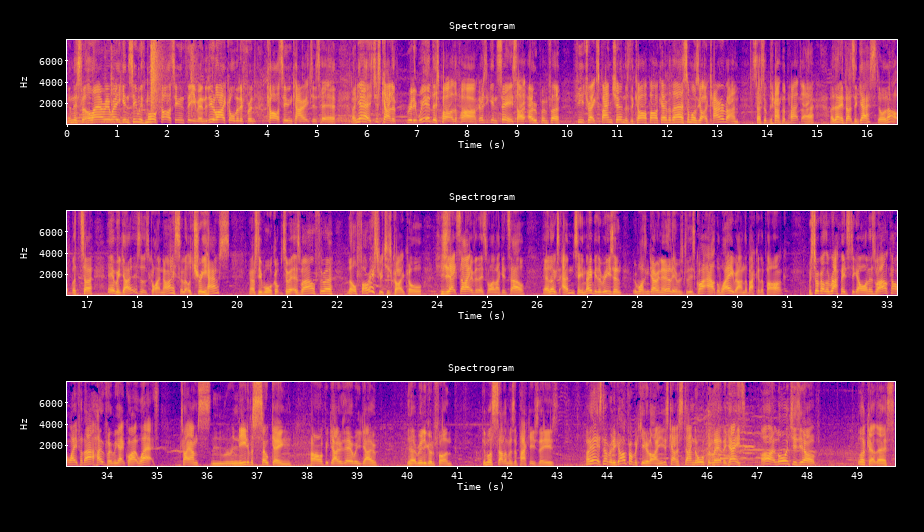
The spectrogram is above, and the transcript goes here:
in this little area where you can see with more cartoon theming. They do like all the different cartoon characters here. And yeah, it's just kind of really weird, this part of the park. As you can see, it's like open for future expansion. There's the car park over there. Someone's got a caravan set up down the back there. I don't know if that's a guest or not, but uh, here we go. This looks quite nice, a little tree house. Actually walk up to it as well through a little forest, which is quite cool. She's excited for this one, I can tell. It looks empty. Maybe the reason it wasn't going earlier was because it's quite out the way around the back of the park. We've still got the rapids to go on as well. Can't wait for that. Hopefully we get quite wet because I am in need of a soaking. Oh, up it goes. Here we go. Yeah, really good fun. They must sell them as a package, these. Oh yeah, it's not really got a proper queue line. You just kind of stand awkwardly at the gate. Oh, it launches you up. Look at this.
